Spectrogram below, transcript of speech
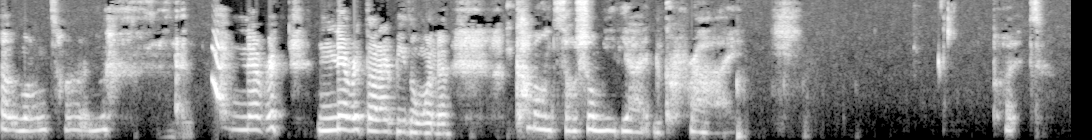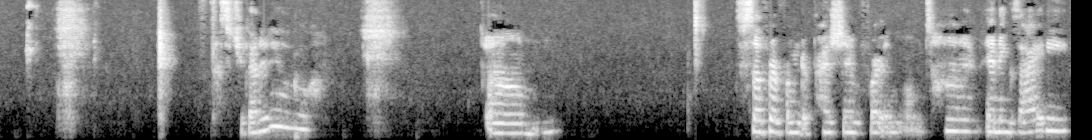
a long time. I've never, never thought I'd be the one to come on social media and cry. But that's what you gotta do. Um, suffer from depression for a long time and anxiety.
